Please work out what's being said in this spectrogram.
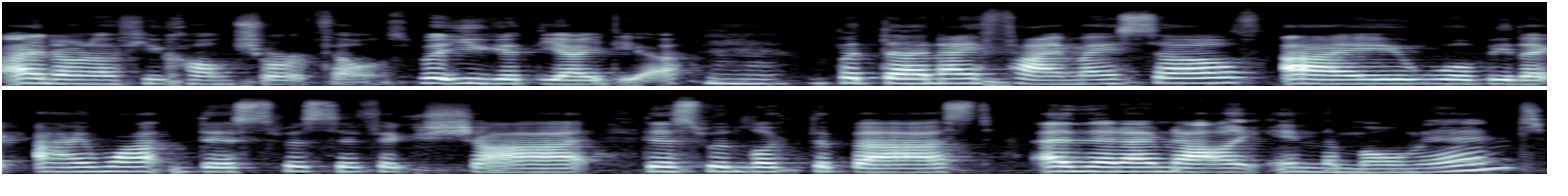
I don't know if you call them short films, but you get the idea. Mhm. But then I find myself, I will be like, I want this specific shot. This would look the best. And then I'm not like in the moment.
